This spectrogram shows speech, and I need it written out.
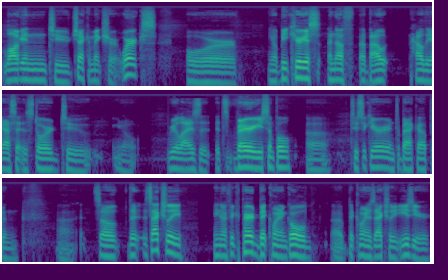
log in to check and make sure it works, or you know be curious enough about how the asset is stored to you know realize that it's very simple uh, to secure and to back up and uh, so it's actually you know if you compared bitcoin and gold uh, bitcoin is actually easier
